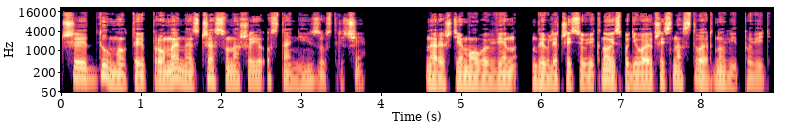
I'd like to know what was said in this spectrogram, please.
чи думав ти про мене з часу нашої останньої зустрічі? Нарешті мовив він, дивлячись у вікно і сподіваючись на ствердну відповідь.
